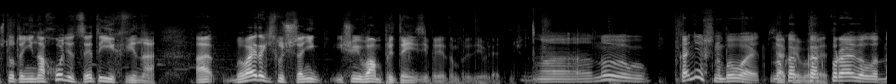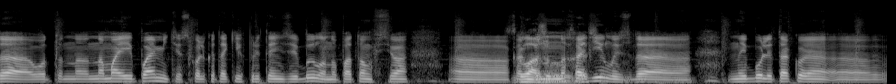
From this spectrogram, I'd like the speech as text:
что-то не находится, это их вина. А бывают такие случаи, что они еще и вам претензии при этом предъявляют. А, ну, конечно, бывает. Но, как, бывает. как правило, да, вот на, на моей памяти сколько таких претензий было, но потом все как бы да, находилось, всё? да. Наиболее такое э,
